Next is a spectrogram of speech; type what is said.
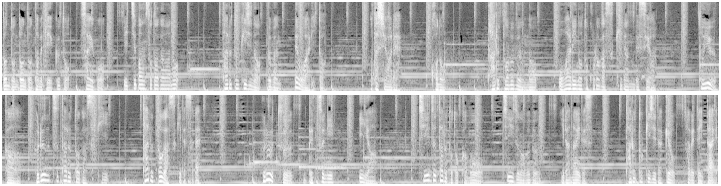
どんどんどんどん食べていくと最後一番外側のタルト生地の部分で終わりと。私はねこのタルト部分の終わりのところが好きなんですよ。というかフルーツタルトが好きタルトが好きですね。フルーツ別にいいや。チーズタルトとかもチーズの部分いらないです。タルト生地だけを食べていたい。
